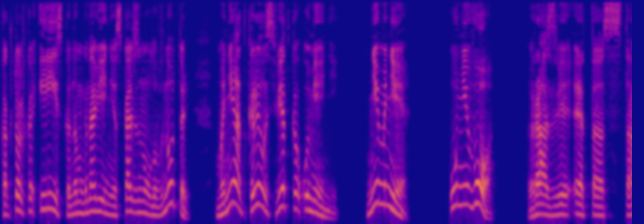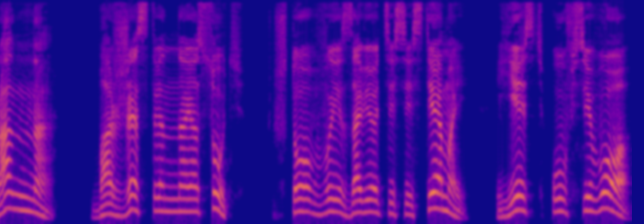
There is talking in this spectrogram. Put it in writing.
Как только ириска на мгновение скользнула внутрь, мне открылась ветка умений. Не мне, у него. Разве это странно? Божественная суть, что вы зовете системой, есть у всего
